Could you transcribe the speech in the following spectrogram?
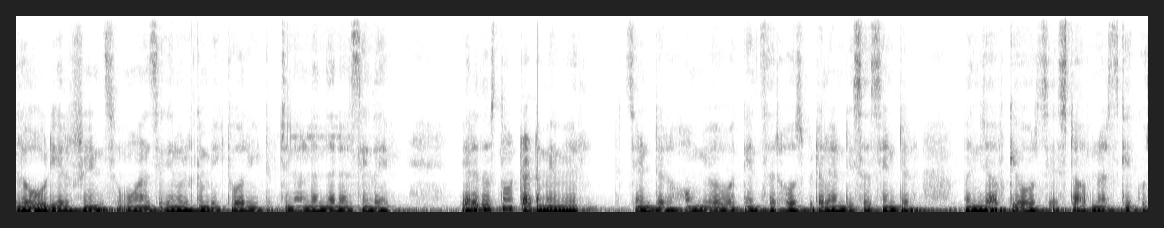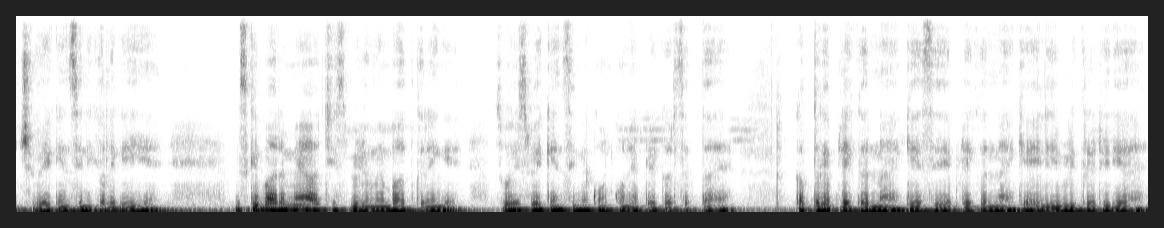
Hello dear friends one second welcome back to our YouTube channel Nanda nursing life प्यारे दोस्तों, Tata memorial centre Homi Bhabha cancer hospital and research centre, Punjab की ओर से स्टाफ नर्स के कुछ वैकेंसी निकाली गई है। इसके बारे में आज इस वीडियो में बात करेंगे। सो इस वैकेंसी में कौन कौन अप्लाई कर सकता है? कब तक अप्लाई करना है? कैसे अप्लाई करना है? क्या एलिजिबिलिटी क्राइटेरिया है?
